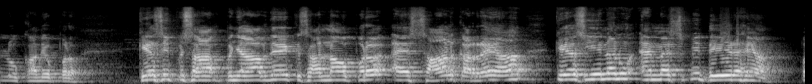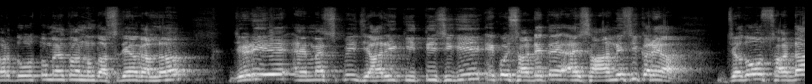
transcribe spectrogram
ਲੋਕਾਂ ਦੇ ਉੱਪਰ, ਕਿ ਅਸੀਂ ਪਿਸਾ- ਪੰਜਾਬ ਦੇ ਕਿਸਾਨਾਂ ਉੱਪਰ ਅਹਿਸਾਨ ਕਰ ਰਹੇ ਹਾਂ ਕਿ ਅਸੀਂ ਇਹਨਾਂ ਨੂੰ ਐਮਐਸਪੀ ਦੇ ਰਹੇ ਹਾਂ ਪਰ ਦੋਸਤੋ, ਮੈਂ ਤੁਹਾਨੂੰ ਦੱਸ ਦਿਆਂ ਗੱਲ ਜਿਹੜੀ ਇਹ ਐਮਐਸਪੀ ਜਾਰੀ ਕੀਤੀ ਸੀਗੀ, ਇਹ ਕੋਈ ਸਾਡੇ ਤੇ ਅਹਿਸਾਨ ਨਹੀਂ ਸੀ ਕਰਿਆ। ਜਦੋਂ ਸਾਡਾ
